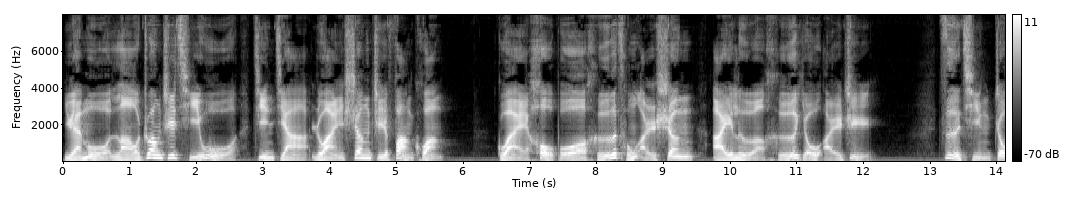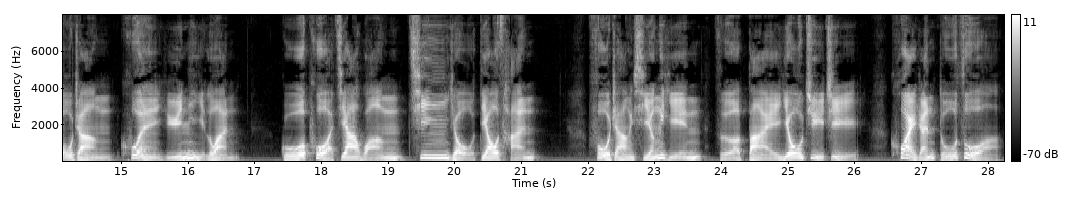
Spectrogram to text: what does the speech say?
远目老庄之奇物，近驾软生之放旷。怪厚薄何从而生？哀乐何由而至？自请周章，困于逆乱。国破家亡，亲友凋残。付账行吟，则百忧俱至；快然独坐，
